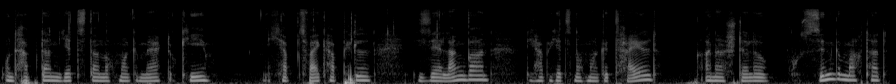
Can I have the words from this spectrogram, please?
und habe dann jetzt dann nochmal gemerkt, okay, ich habe zwei Kapitel, die sehr lang waren, die habe ich jetzt nochmal geteilt an der Stelle, wo es Sinn gemacht hat,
